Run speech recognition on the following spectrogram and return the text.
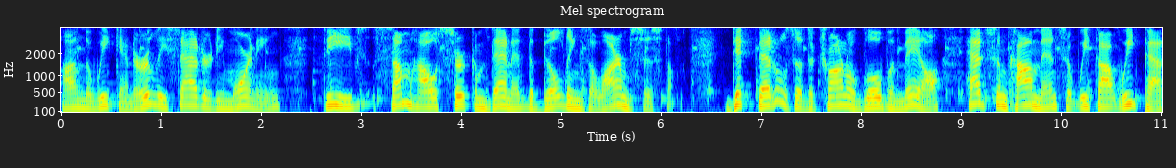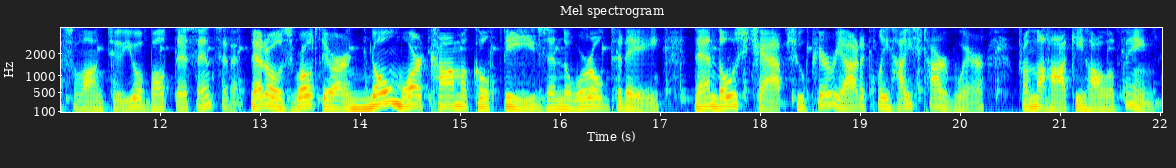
on the weekend. Early Saturday morning, thieves somehow circumvented the building's alarm system. Dick Beddoes of the Toronto Globe and Mail had some comments that we thought we'd pass along to you about this incident. Beddoes wrote, There are no more comical thieves in the world today than those chaps who periodically heist hardware from the Hockey Hall of Fame.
